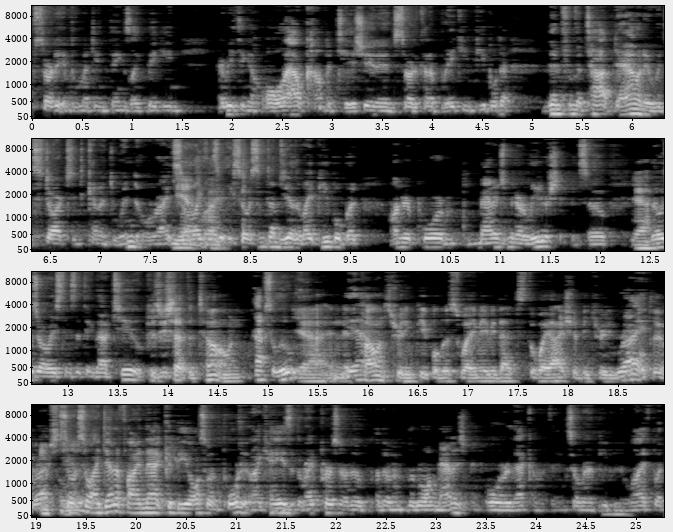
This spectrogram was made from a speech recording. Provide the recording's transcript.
started implementing things like making everything an all-out competition and started kind of breaking people down. Then from the top down, it would start to kind of dwindle, right? Yeah, so like, right. so sometimes you have the right people, but under poor management or leadership, and so Yeah. those are always things to think about too. Because you set the tone. Absolutely. Yeah. And if Yeah. Colin's treating people this way, maybe that's the way I should be treating Right, people too. right. Absolutely. So, so identifying that could be also important. Like, hey, is it the right person or the, or the, the wrong management or that kind of thing? So around people in your life. But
